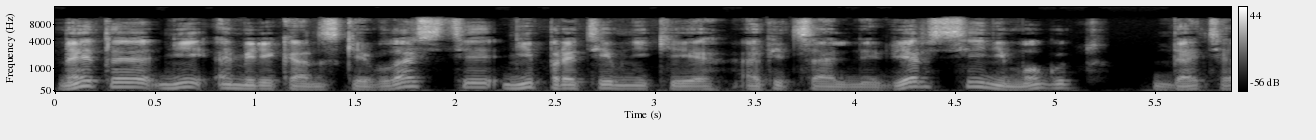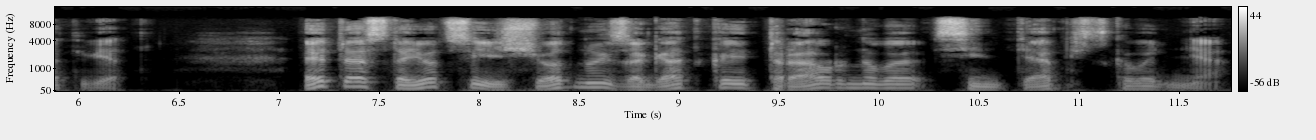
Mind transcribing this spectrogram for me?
На это ни американские власти, ни противники официальной версии не могут дать ответ. Это остается еще одной загадкой траурного сентябрьского дня.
